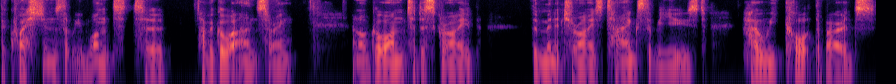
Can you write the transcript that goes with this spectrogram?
the questions that we want to have a go at answering. And I'll go on to describe the miniaturized tags that we used, how we caught the birds,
